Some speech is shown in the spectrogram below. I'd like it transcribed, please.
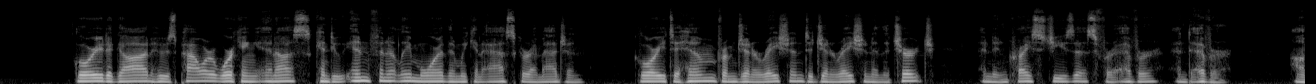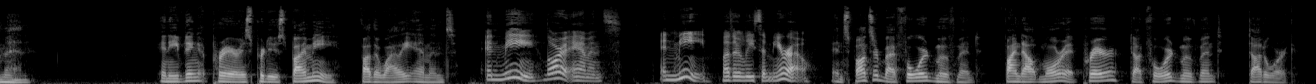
Glory to God, whose power working in us can do infinitely more than we can ask or imagine. Glory to Him from generation to generation in the Church and in Christ Jesus forever and ever. Amen. An Evening at Prayer is produced by me, Father Wiley Ammons. And me, Laura Ammons. And me, Mother Lisa Miro. And sponsored by Forward Movement. Find out more at prayer.forwardmovement.org.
